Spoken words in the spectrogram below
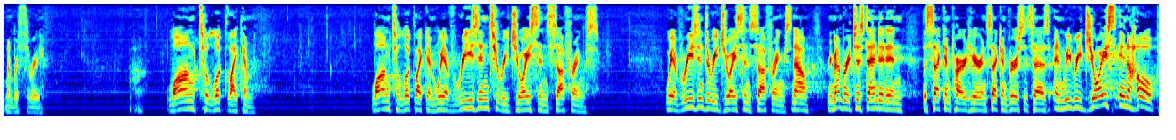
Number three, uh, long to look like Him. Long to look like Him. We have reason to rejoice in sufferings. We have reason to rejoice in sufferings. Now, remember, it just ended in the second part here, in second verse, it says, And we rejoice in hope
